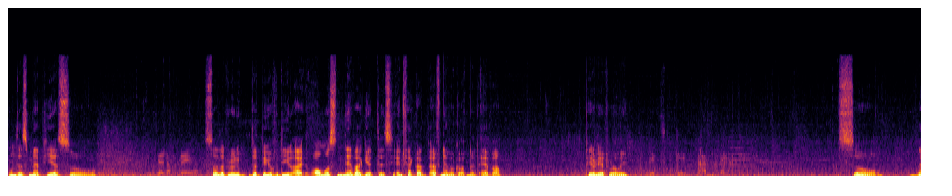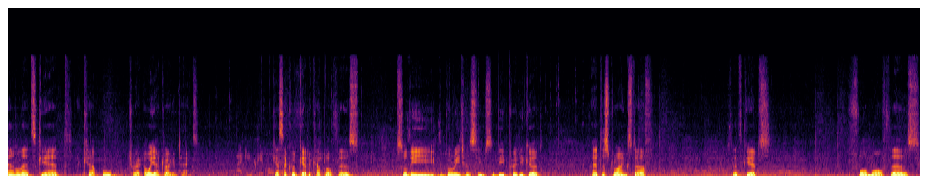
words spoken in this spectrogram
on this map here, so it's not that really that big of a deal. I almost never get this. In fact, I've, I've never gotten it ever. Period, really. So, then let's get a couple. Dra- oh yeah, dragon tanks. I can cripple Guess I could get a couple of those. So the the burrito seems to be pretty good at destroying stuff. So let's get four more of those,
